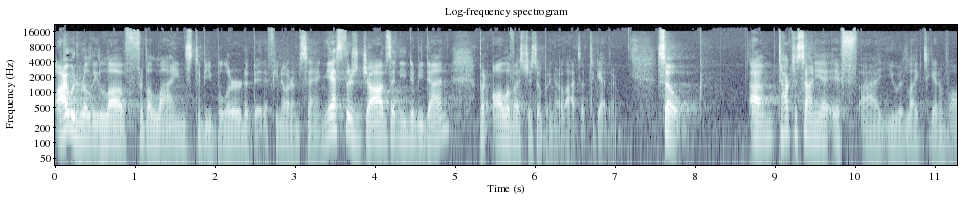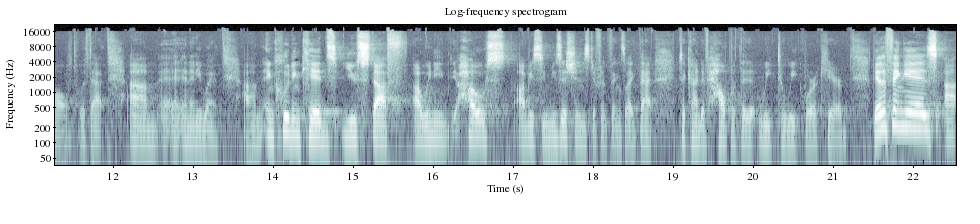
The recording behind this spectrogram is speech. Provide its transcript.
I would really love for the lines to be blurred a bit, if you know what I'm saying. Yes, there's jobs that need to be done, but all of us just opening our lives up together. So, um, talk to Sonia if uh, you would like to get involved with that um, in, in, any way, um, including kids, youth stuff. Uh, we need hosts, obviously musicians, different things like that to kind of help with the week to week work here. The other thing is, uh,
